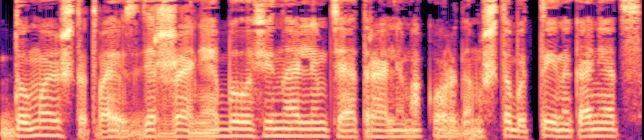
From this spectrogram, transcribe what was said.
думаю, что твое сдержание было финальным театральным аккордом, чтобы ты, наконец,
